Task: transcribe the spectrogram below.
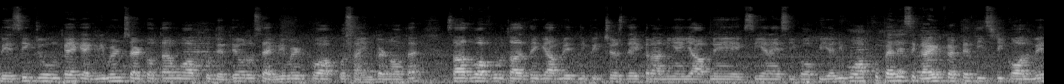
बेसिक जो उनका एक एग्रीमेंट सेट होता है वो आपको देते हैं और उस एग्रीमेंट को आपको साइन करना होता है। साथ वो आपको बता देते हैं कि आपने इतनी पिक्चर्स लेकर करानी है या आपने एक सी एन आई सी कॉपी यानी वो आपको पहले से गाइड करते हैं तीसरी कॉल में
